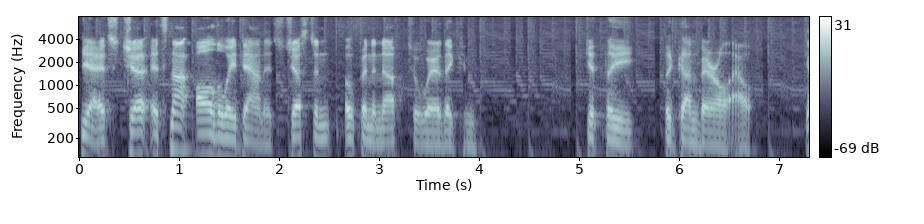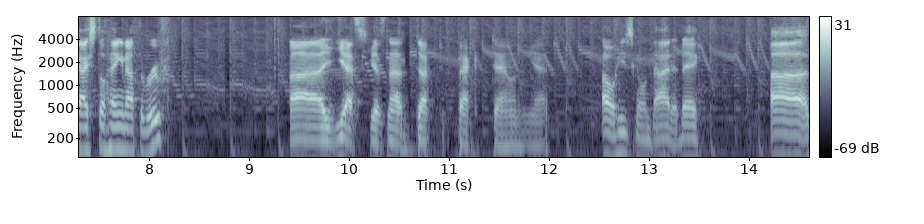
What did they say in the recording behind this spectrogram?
yeah, it's just it's not all the way down. It's just an open enough to where they can get the the gun barrel out. Guy still hanging out the roof. Uh, yes, he has not ducked back down yet. Oh, he's gonna die today. Uh,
